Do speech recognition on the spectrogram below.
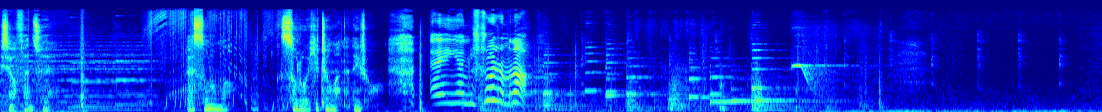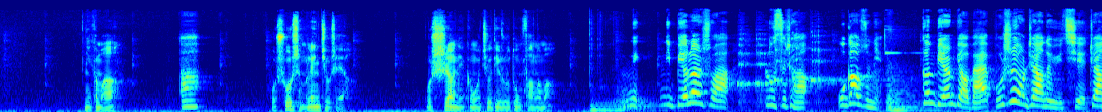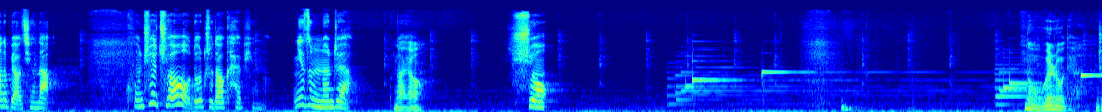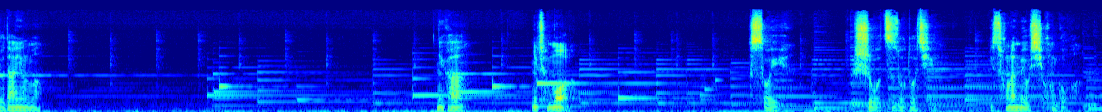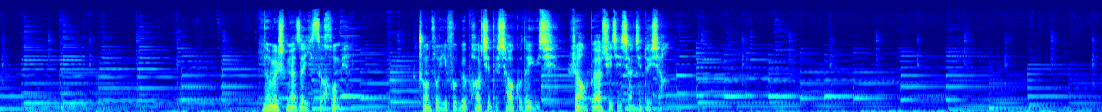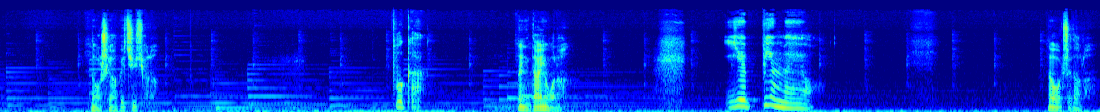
想犯罪？来 solo 吗？solo 一整晚的那种。哎呀，你说什么呢？你干嘛？啊？我说什么了你就这样？我是让你跟我就地入洞房了吗？你你别乱说啊，陆思成，我告诉你，跟别人表白不是用这样的语气、这样的表情的。孔雀求偶都知道开屏呢，你怎么能这样？哪样？凶。那我温柔点，你就答应了吗？你看，你沉默了，所以是我自作多情，你从来没有喜欢过我。那为什么要在椅子后面，装作一副被抛弃的小狗的语气，让我不要去见相亲对象？那我是要被拒绝了？不敢。那你答应我了？也并没有。那我知道了，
